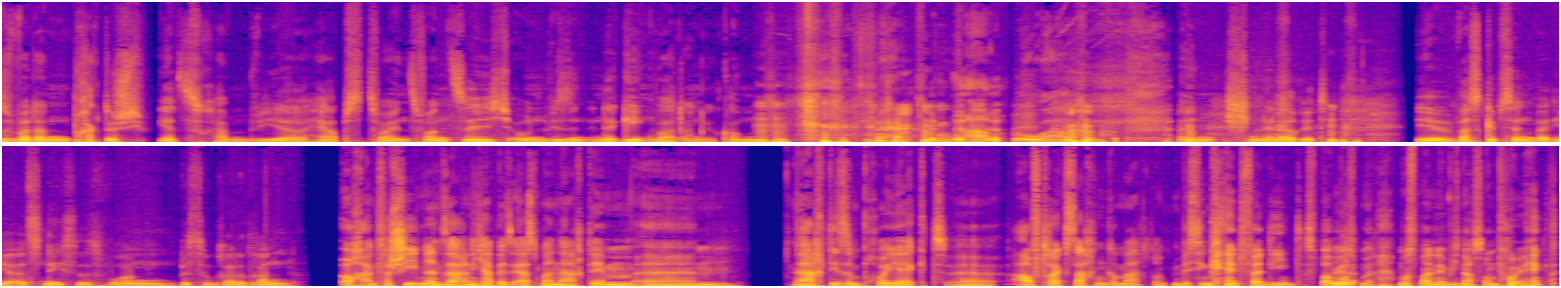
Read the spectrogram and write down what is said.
sind wir dann praktisch, jetzt haben wir Herbst 22 und wir sind in der Gegenwart angekommen. Mhm. wow. Wow. Ein schneller Ritt. Was gibt's denn bei dir als nächstes? Woran bist du gerade dran? Auch an verschiedenen Sachen. Ich habe jetzt erstmal nach dem ähm, nach diesem Projekt äh, Auftragssachen gemacht und ein bisschen Geld verdient. Das war, Ja. muss, man, muss man nämlich nach so einem Projekt.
